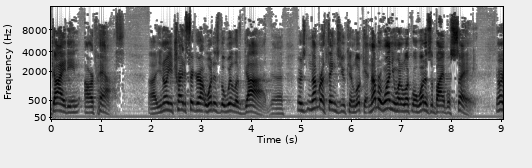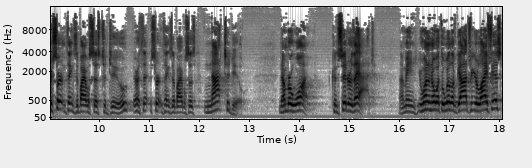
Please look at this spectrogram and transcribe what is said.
guiding our path. Uh, you know, you try to figure out what is the will of God. Uh, there's a number of things you can look at. Number one, you want to look, well, what does the Bible say? there are certain things the Bible says to do, there are th- certain things the Bible says not to do. Number one, consider that. I mean, you want to know what the will of God for your life is?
